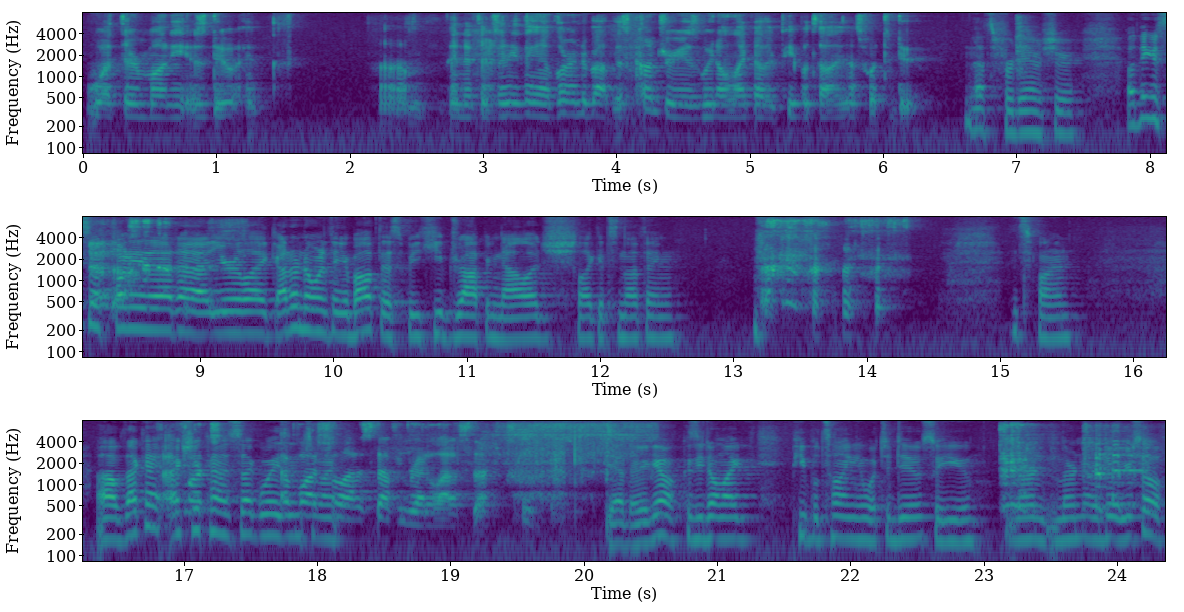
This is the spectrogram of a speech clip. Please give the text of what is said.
what their money is doing. Um, and if there's anything I've learned about this country is we don't like other people telling us what to do. That's for damn sure. I think it's so funny that uh, you're like, I don't know anything about this, but you keep dropping knowledge like it's nothing. it's fine. Uh, that kind of, actually watched- kind of segues I've into watched my. a lot of stuff and read a lot of stuff. Yeah, there you go. Because you don't like people telling you what to do, so you learn learn how to do it yourself.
